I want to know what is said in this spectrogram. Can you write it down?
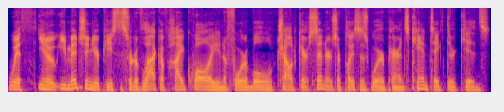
with you know, you mentioned your piece the sort of lack of high quality and affordable childcare centers or places where parents can take their kids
